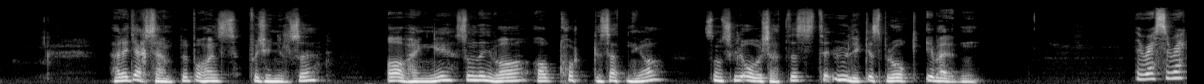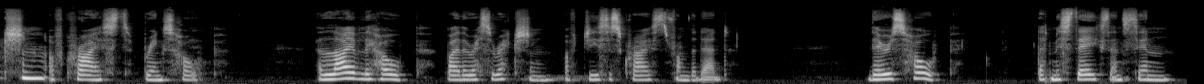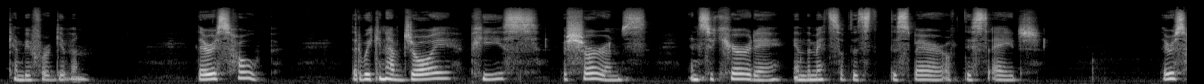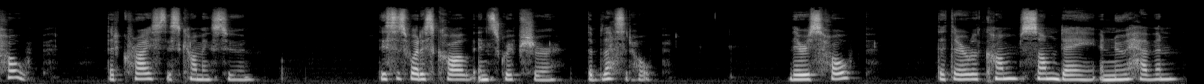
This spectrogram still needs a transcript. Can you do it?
Her er et eksempel på hans forkynnelse, avhengig som den var av korte setninger som skulle oversettes til ulike språk i verden. The resurrection of Christ brings hope, a lively hope by the resurrection of Jesus Christ from the dead. There is hope that mistakes and sin can be forgiven. There is hope that we can have joy, peace, assurance, and security in the midst of this despair of this age. There is hope that Christ is coming soon. This is what is called in Scripture the blessed hope. There is hope that there will come some day a new heaven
